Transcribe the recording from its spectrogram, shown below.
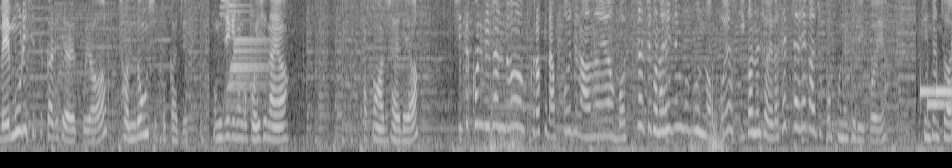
메모리 시트까지 되어 있고요. 전동 시트까지 움직이는 거 보이시나요? 작동 아주 잘 돼요. 시트 컨디션도 그렇게 나쁘진 않아요. 뭐 찢어지거나 해진 부분은 없고요. 이거는 저희가 세차해가지고 보내드릴 거예요. 괜찮죠?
